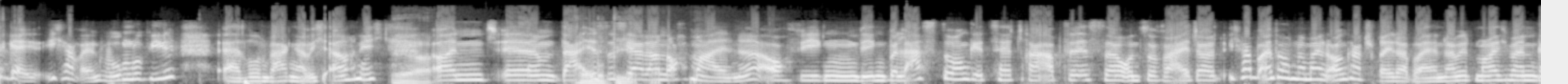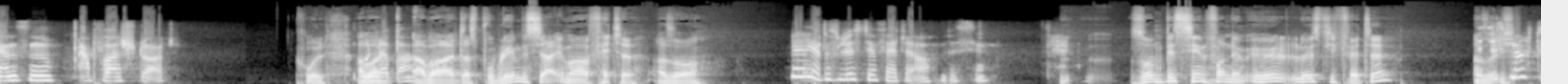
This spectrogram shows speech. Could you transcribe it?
Okay, ich habe ein Wohnmobil. Äh, Wohnwagen habe ich auch nicht. Ja. Und ähm, da Wohnmobil. ist es ja dann nochmal, ne? Auch wegen, wegen Belastung etc., Abwässer und so weiter. Ich habe einfach nur mein Onkrat-Spray dabei und damit mache ich meinen ganzen Abwasch dort. Cool. Aber, aber das Problem ist ja immer Fette. Also. Ja, ja, das löst ja Fette auch ein bisschen. So ein bisschen von dem Öl löst die Fette? Also es, macht,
